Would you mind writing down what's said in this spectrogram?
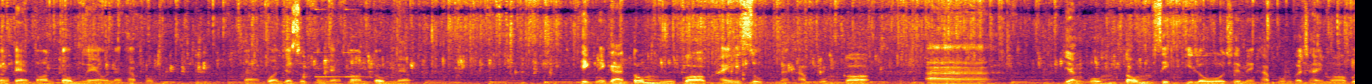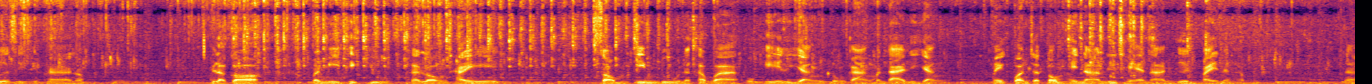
ตั้งแต่ตอนต้มแล้วนะครับผมควรจะสุกตั้งแต่ตอนต้มแล้วเทคนิคในการต้มหมูกรอบให้สุกนะครับ ผมก็ออย่างผมต้ม 10กิโลใช่ไหมครับ ผมก็ใช้หม้อเบอร์ 45 เนาะแล้วก็มันมีทิกอยู่ก็ลองใช้ซ่อมจิ้มดูนะครับว่าโอเคหรือยังตรงกลางมันได้หรือยัง ไม่ควรจะต้มให้นานหรือแช่นานเกินไปนะครับ นะ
